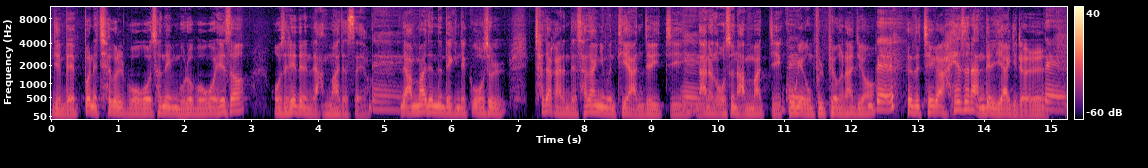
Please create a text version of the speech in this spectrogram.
이제 몇 번의 책을 보고 선생님 물어보고 해서 옷을 해드렸는데 안 맞았어요. 네. 근데 안 맞았는데 이제 그 옷을 찾아가는데 사장님은 뒤에 앉아 있지 예. 나는 옷은 안 맞지 고객은 불평을 하죠. 네. 그래서 제가 해서는 안 될 이야기를 네.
